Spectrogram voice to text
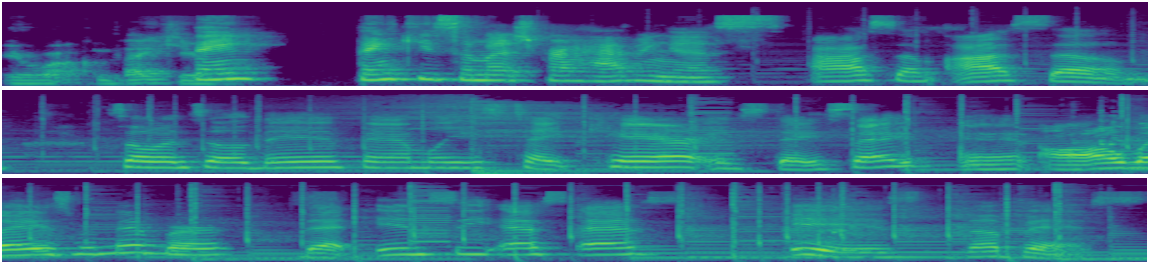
You're welcome. Thank you. Thank, thank you so much for having us. Awesome. Awesome. So until then, families, take care and stay safe. And always remember that NCSS is the best.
